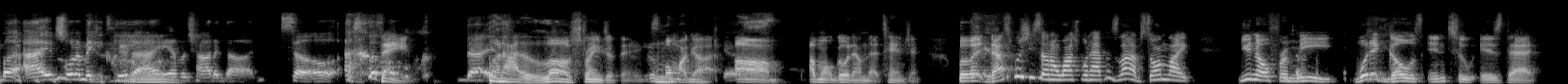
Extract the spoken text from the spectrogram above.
But I just want to make it clear that I am a child of God. So same. That but I love Stranger Things. Oh my god. Yes. Um, I won't go down that tangent. But that's what she said on Watch What Happens Live. So I'm like, you know, for me, what it goes into is that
